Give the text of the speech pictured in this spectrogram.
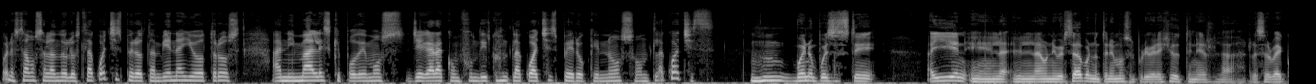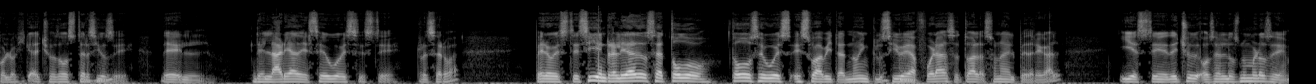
bueno, estamos hablando de los tlacuaches, pero también hay otros animales que podemos llegar a confundir con tlacuaches, pero que no son tlacuaches. Bueno, pues este ahí en, en, la, en la universidad bueno tenemos el privilegio de tener la reserva ecológica, de hecho dos tercios de, del, del área de CEU es este reserva, pero este sí en realidad o sea todo todo CEU es, es su hábitat, no inclusive afuera, o sea, toda la zona del Pedregal. Y este de hecho o sea los números de,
